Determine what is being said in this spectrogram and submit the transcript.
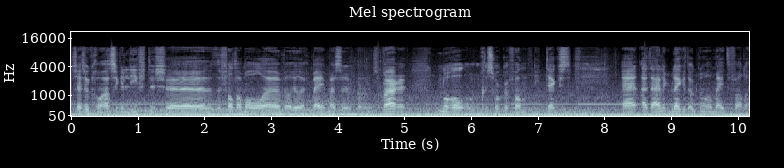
Zij is ook gewoon hartstikke lief. Dus uh, dat valt allemaal uh, wel heel erg mee. Maar ze, ze, waren nogal geschrokken van die tekst. En uiteindelijk bleek het ook nog wel mee te vallen.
